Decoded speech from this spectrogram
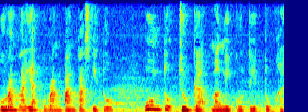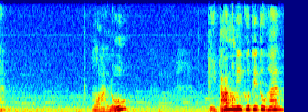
kurang layak, kurang pantas itu untuk juga mengikuti Tuhan. Lalu kita mengikuti Tuhan,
